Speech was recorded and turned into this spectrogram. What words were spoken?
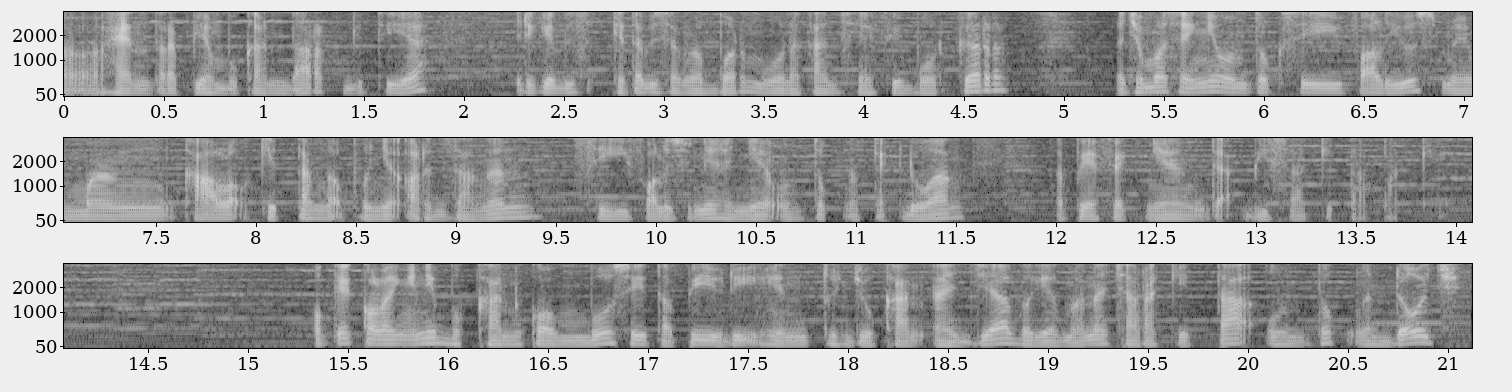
uh, hand trap yang bukan dark gitu ya. Jadi kita bisa, kita bisa ngeburn menggunakan CV Burger. Nah cuma sayangnya untuk si Valius memang kalau kita nggak punya tangan si Valius ini hanya untuk ngetek doang tapi efeknya nggak bisa kita pakai. Oke kalau yang ini bukan combo sih tapi Yudi ingin tunjukkan aja bagaimana cara kita untuk ngedodge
